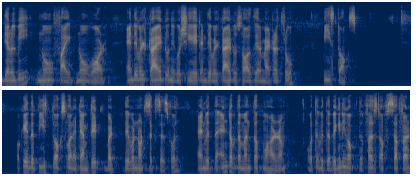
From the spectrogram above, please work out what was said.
there will be no fight no war and they will try to negotiate and they will try to solve their matter through peace talks okay the peace talks were attempted but they were not successful and with the end of the month of Muharram with the, with the beginning of the first of Safar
